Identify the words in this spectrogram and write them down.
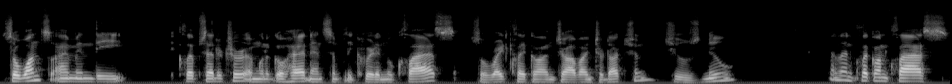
So once I'm in the Eclipse editor, I'm going to go ahead and simply create a new class. So right click on Java Introduction, choose New, and then click on Class.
